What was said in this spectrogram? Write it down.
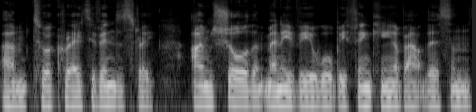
um, to a creative industry. I'm sure that many of you will be thinking about this and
